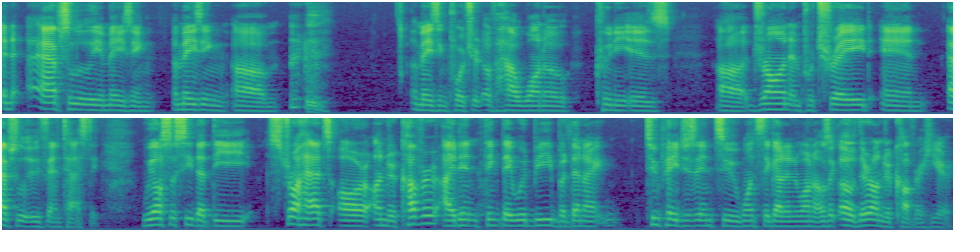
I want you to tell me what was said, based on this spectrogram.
an absolutely amazing, amazing, um, amazing portrait of how Wano Kuni is uh, drawn and portrayed, and absolutely fantastic. We also see that the Straw Hats are undercover. I didn't think they would be, but then I two pages into once they got into Wano, I was like, oh, they're undercover here.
